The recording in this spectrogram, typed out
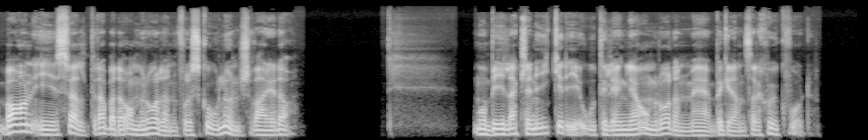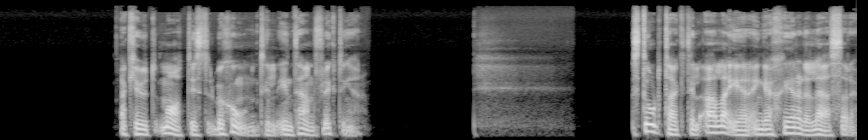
Barn i svältdrabbade områden får skollunch varje dag. Mobila kliniker i otillgängliga områden med begränsad sjukvård. Akut matdistribution till internflyktingar. Stort tack till alla er engagerade läsare,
